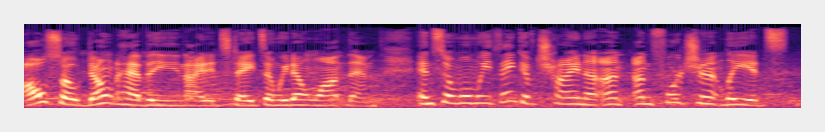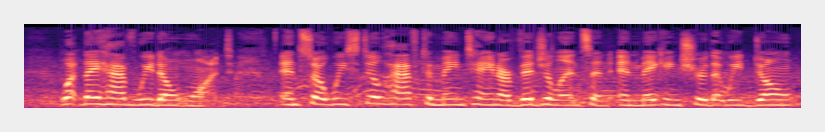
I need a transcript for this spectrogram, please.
also don't have in the United States, and we don't want them. And so when we think of China, un- unfortunately, it's what they have we don't want. And so we still have to maintain our vigilance and, and making sure that we don't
